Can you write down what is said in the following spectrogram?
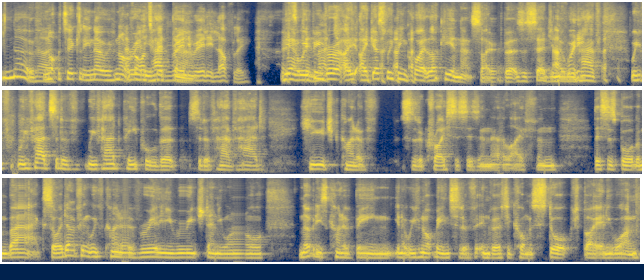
No, no. not particularly. No, we've not Everyone's really had really, that. really lovely. Yeah, we've been very. I, I, guess we've been quite lucky in that side. But as I said, you know, we? we have we've we've had sort of we've had people that sort of have had huge kind of sort of crises in their life, and this has brought them back. So I don't think we've kind of really reached anyone or nobody's kind of been, you know, we've not been sort of inverted commas stalked by anyone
